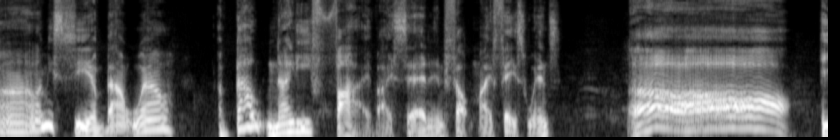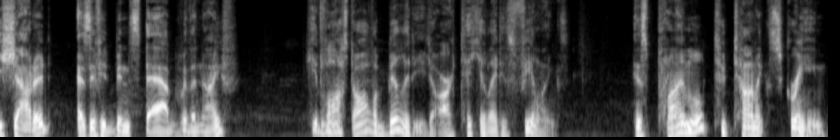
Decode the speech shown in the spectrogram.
Uh, let me see, about well, about 95, I said, and felt my face wince. Oh! He shouted, as if he'd been stabbed with a knife. He'd lost all ability to articulate his feelings. His primal Teutonic scream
